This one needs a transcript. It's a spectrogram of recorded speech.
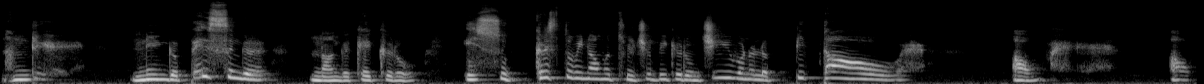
நன்றி. நீங்கள் பேசுங்க நாங்கள் கேட்குறோம். இயேசு கிறிஸ்துவி நாமத்தில் ஜெபிக்கிறோம். ஜீவனில் பிதாவே. ஆமென். ஆமென்.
